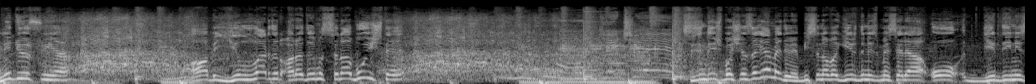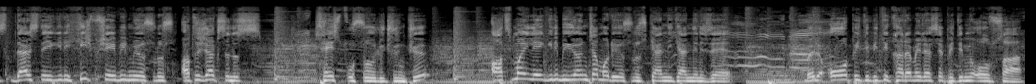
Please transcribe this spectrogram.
Ne diyorsun ya? Abi yıllardır aradığımız sınav bu işte. Sizin de hiç başınıza gelmedi mi? Bir sınava girdiniz mesela o girdiğiniz dersle ilgili hiçbir şey bilmiyorsunuz. Atacaksınız. Test usulü çünkü. Atma ile ilgili bir yöntem arıyorsunuz kendi kendinize. Böyle o piti piti karamela sepeti mi olsa,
